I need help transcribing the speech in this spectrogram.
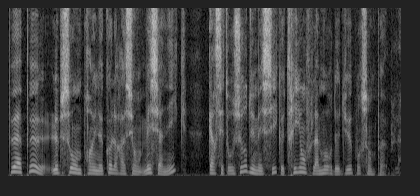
Peu à peu, le psaume prend une coloration messianique, car c'est au jour du Messie que triomphe l'amour de Dieu pour son peuple.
